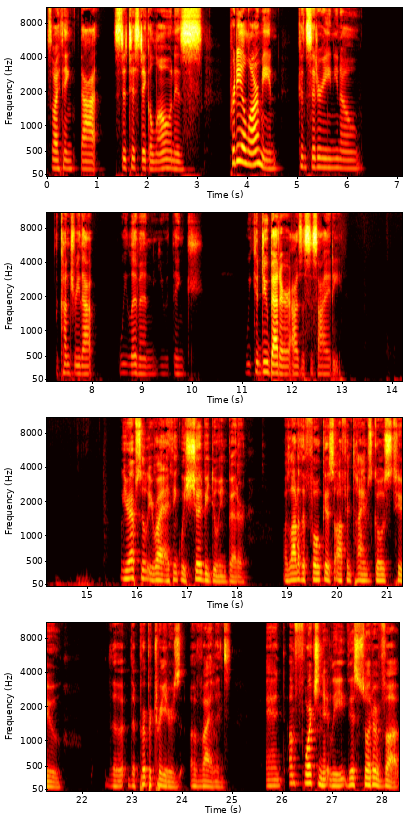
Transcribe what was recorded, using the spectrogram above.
So I think that statistic alone is pretty alarming considering, you know, the country that we live in. You would think we could do better as a society. You're absolutely right. I think we should be doing better. A lot of the focus oftentimes goes to the the perpetrators of violence, and unfortunately, this sort of uh,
